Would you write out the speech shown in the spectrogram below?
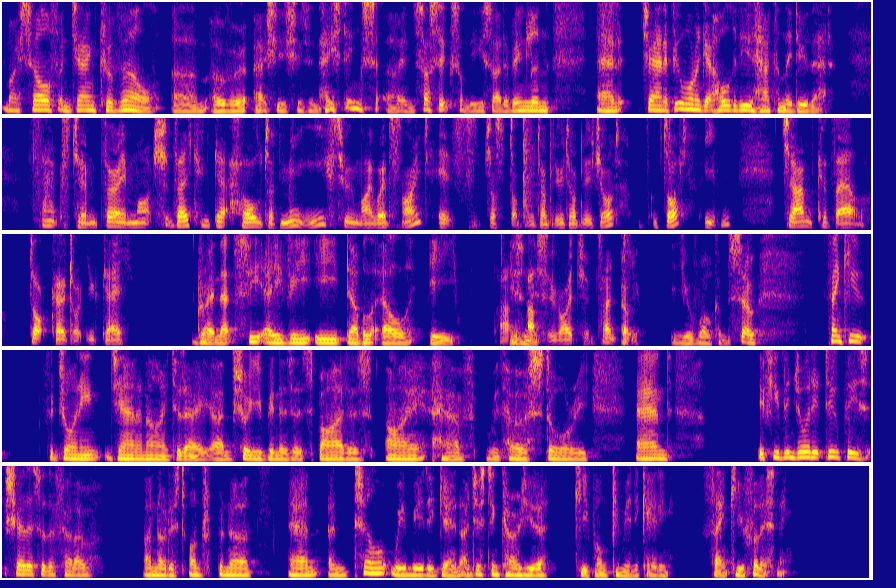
myself and Jan Cavelle um, over. Actually, she's in Hastings, uh, in Sussex, on the east side of England. And Jan, if people want to get hold of you, how can they do that? Thanks, Jim, very much. They can get hold of me through my website. It's just www. dot even jancavelle.co.uk. Great. And that's C A V E L L E. That's Isn't it? absolutely right, Jim. Thank Oh. you. You're welcome. So thank you for joining Jan and I today. I'm sure you've been as inspired as I have with her story. And if you've enjoyed it do please share this with a fellow unnoticed entrepreneur. And until we meet again, I just encourage you to keep on communicating. Thank you for listening.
